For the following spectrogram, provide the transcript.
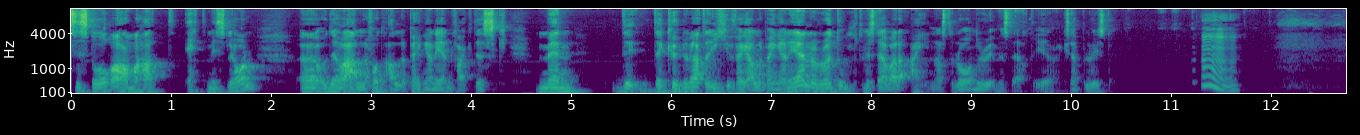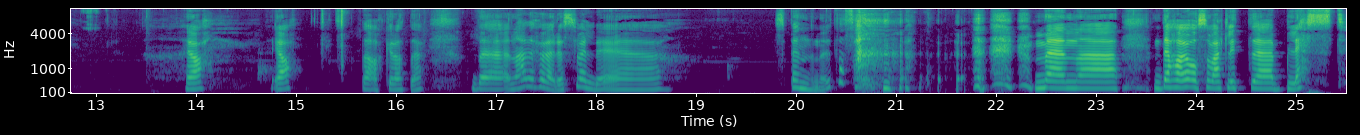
Siste året har vi hatt ett mislighold, og der har alle fått alle pengene igjen, faktisk. Men det, det kunne vært at de ikke fikk alle pengene igjen, og det var dumt hvis det var det eneste lånet du investerte i, eksempelvis. Mm. Ja. Ja. Det er akkurat det. det. Nei, det høres veldig spennende ut, altså. Men uh, det har jo også vært litt uh, blest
